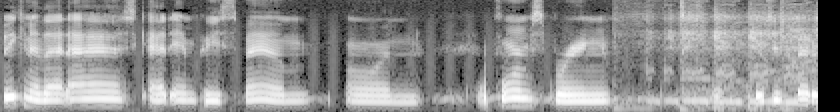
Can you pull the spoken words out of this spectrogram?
Speaking of that, ask at MP Spam on Formspring, which is better.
